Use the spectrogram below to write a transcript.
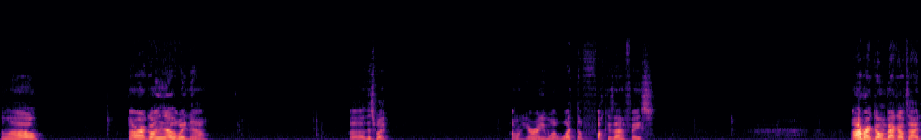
Hello. All right, going the other way now. Uh, this way. I don't hear anyone. What the fuck is that face? Alright, going back outside.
